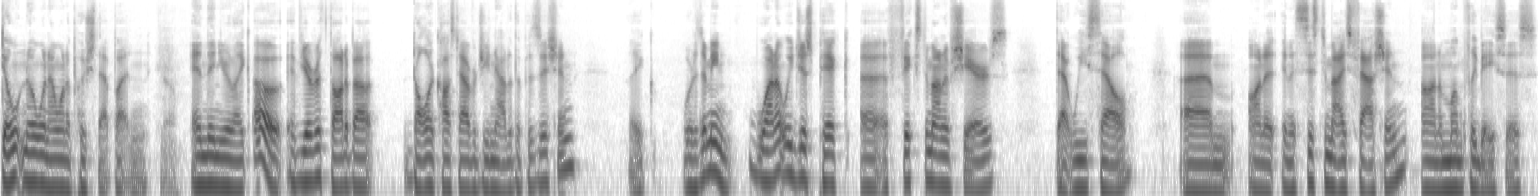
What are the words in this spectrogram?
don't know when I want to push that button. Yeah. And then you're like, oh, have you ever thought about dollar cost averaging out of the position? Like, what does that mean? Why don't we just pick a, a fixed amount of shares that we sell um, on a, in a systemized fashion on a monthly basis,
